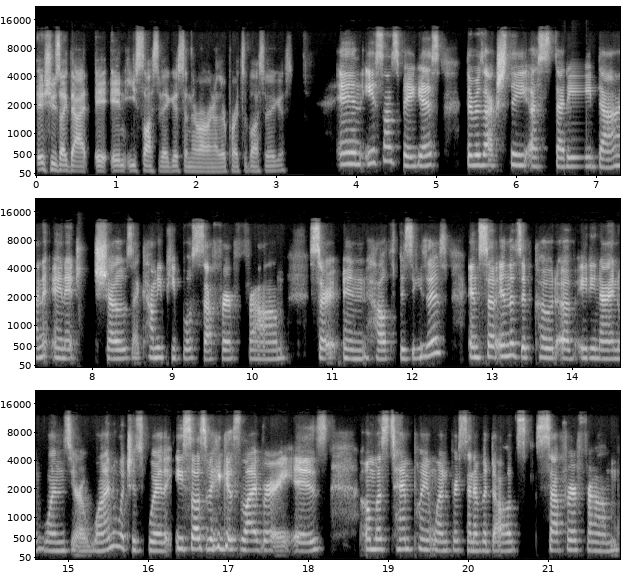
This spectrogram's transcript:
issues like that in East Las Vegas than there are in other parts of Las Vegas? In East Las Vegas, there was actually a study done and it shows like how many people suffer from certain health diseases. And so in the zip code of 89101, which is where the East Las Vegas library is, almost 10.1% of adults suffer from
